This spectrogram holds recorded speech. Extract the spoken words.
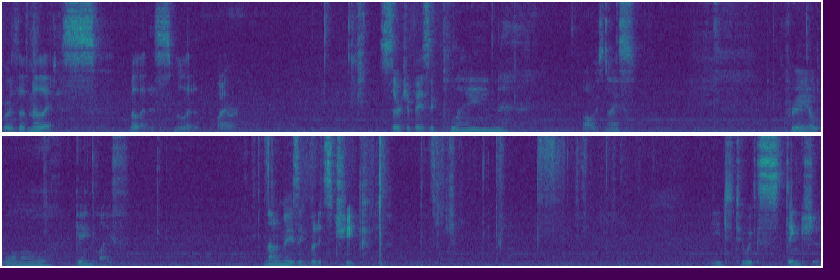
Birth of Miletus. Miletus. Miletus. Whatever. Search a basic plane. Always nice. Create a wall. Gain life. Not amazing, but it's cheap. Eat to extinction.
